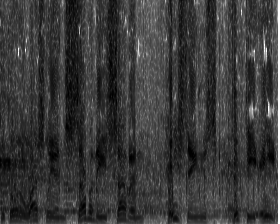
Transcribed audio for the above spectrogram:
Dakota Wesleyan 77, Hastings 58.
